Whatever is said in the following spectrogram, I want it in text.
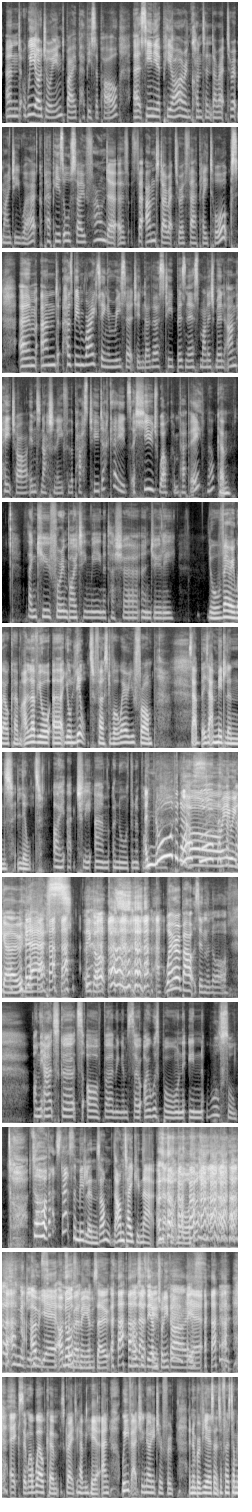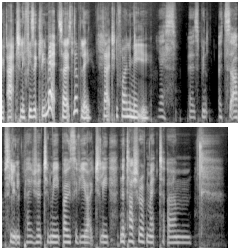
And we are joined by Pepi Sappal, uh, Senior PR and Content Director at myGwork. Pepi is also founder of and director of Fair Play Talks um, and has been writing and researching diversity, business, management, and HR internationally for the past two decades. A huge welcome, Pepi. Welcome. Thank you for inviting me, Natasha and Julie. You're very welcome. I love your uh, your lilt, first of all. Where are you from? Is that, is that Midlands lilt? I actually am a northerner. a northerner. Oh, here we go. yes, big up. Whereabouts in the north? On the outskirts of Birmingham. So I was born in Walsall. oh, that's that's the Midlands. I'm I'm taking that. That's not north. that's the Midlands. Um, yeah, I'm north from Birmingham, so north of the M25. Yeah, yes. excellent. Well, welcome. It's great to have you here, and we've actually known each other for a number of years, and it's the first time we've actually physically met. So it's lovely to actually finally meet you. Yes, it's been it's absolutely pleasure to meet both of you. Actually, Natasha, I've met. Um,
